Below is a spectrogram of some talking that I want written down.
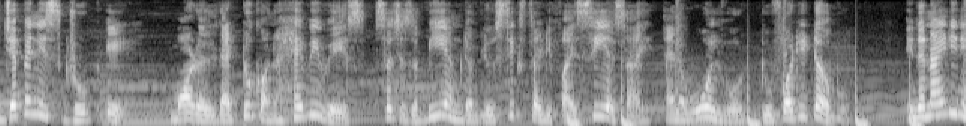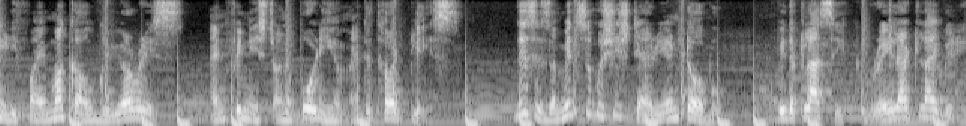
The Japanese Group A model that took on a heavy waves such as a BMW 635 CSI and a Volvo 240 Turbo in the 1985 Macau Guia race and finished on a podium at the third place. This is a Mitsubishi Starion Turbo with a classic rail art livery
